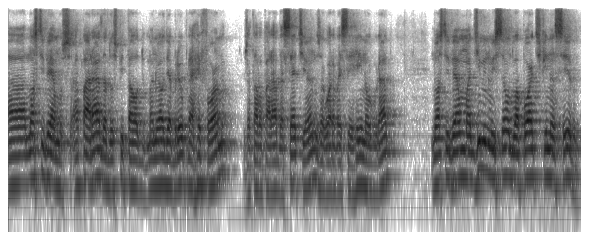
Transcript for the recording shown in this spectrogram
Ah, nós tivemos a parada do Hospital Manuel de Abreu para reforma, já estava parado há sete anos, agora vai ser reinaugurado. Nós tivemos uma diminuição do aporte financeiro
